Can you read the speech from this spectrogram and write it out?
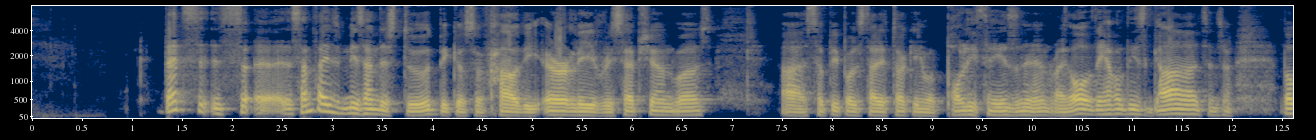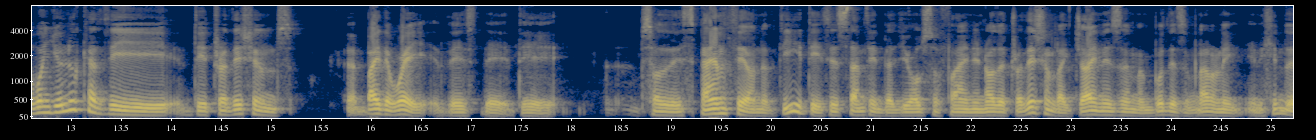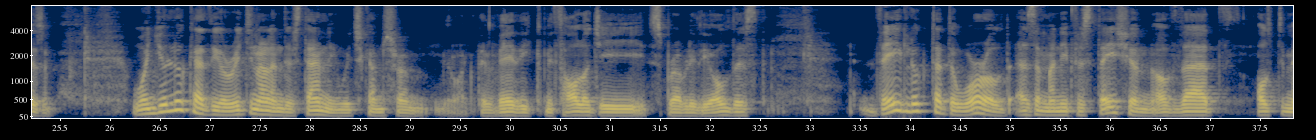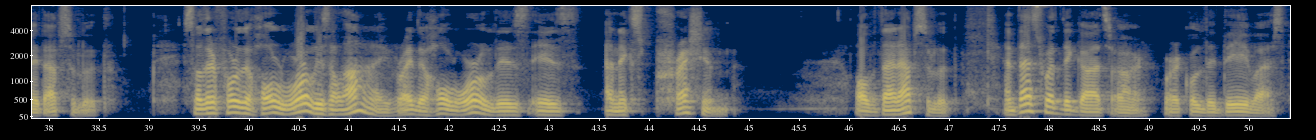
That's uh, sometimes misunderstood because of how the early reception was. Uh, so people started talking about polytheism, right? Oh, they have all these gods and so on. But when you look at the the traditions uh, by the way, this the the so this pantheon of deities is something that you also find in other traditions like Jainism and Buddhism, not only in Hinduism. When you look at the original understanding, which comes from you know, like the Vedic mythology, it's probably the oldest, they looked at the world as a manifestation of that ultimate absolute. So therefore, the whole world is alive, right? The whole world is is an expression of that absolute. And that's what the gods are, what are called the devas.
